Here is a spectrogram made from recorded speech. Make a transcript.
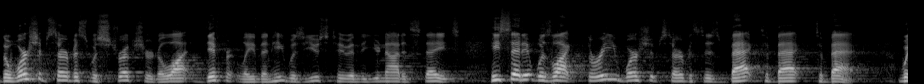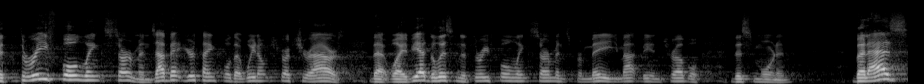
The worship service was structured a lot differently than he was used to in the United States. He said it was like three worship services back to back to back with three full length sermons. I bet you're thankful that we don't structure ours that way. If you had to listen to three full length sermons from me, you might be in trouble this morning. But as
